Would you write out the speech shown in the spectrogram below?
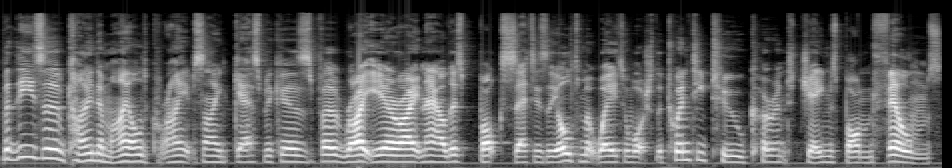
But these are kind of mild gripes, I guess, because for right here, right now, this box set is the ultimate way to watch the 20 22 current James Bond films.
